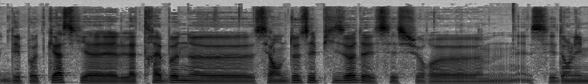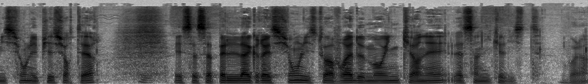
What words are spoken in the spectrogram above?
des podcasts, il y a la très bonne, euh, c'est en deux épisodes et c'est sur, c'est dans l'émission Les Pieds sur Terre. Et ça s'appelle L'agression, l'histoire vraie de Maureen Kearney, la syndicaliste. Voilà.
